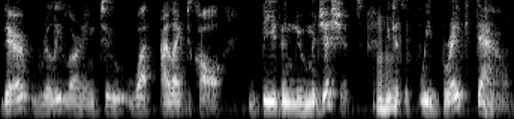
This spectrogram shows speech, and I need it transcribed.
They're really learning to what I like to call be the new magicians. Mm-hmm. Because if we break down,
